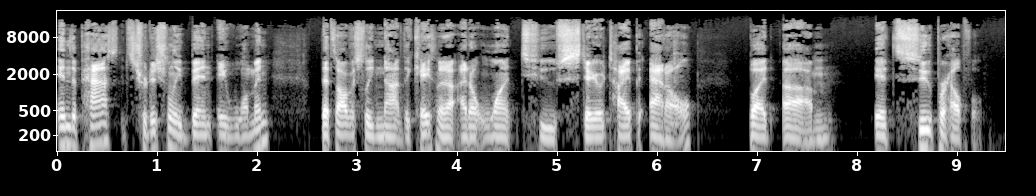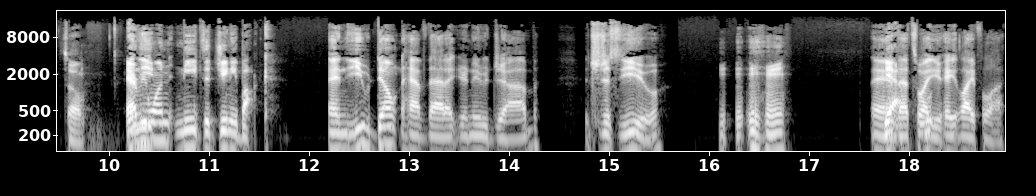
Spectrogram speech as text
in the past, it's traditionally been a woman. That's obviously not the case, and I don't want to stereotype at all, but um, it's super helpful. So And you- everyone needs a Jeannie Bach. And you don't have that at your new job. It's just you. Hmm And Yeah. that's why you hate life a lot.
